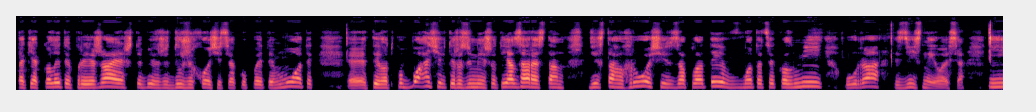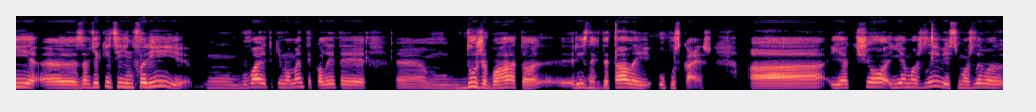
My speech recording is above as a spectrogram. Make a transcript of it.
Так як коли ти приїжджаєш, тобі вже дуже хочеться купити мотик. Е, ти от побачив, ти розумієш, от я зараз там дістав гроші, заплатив, мотоцикл мій, ура, здійснилося. І е, завдяки цій інфорії бувають такі моменти, коли ти е, дуже багато е, різних деталей упускаєш. А якщо є можливість, можливо,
